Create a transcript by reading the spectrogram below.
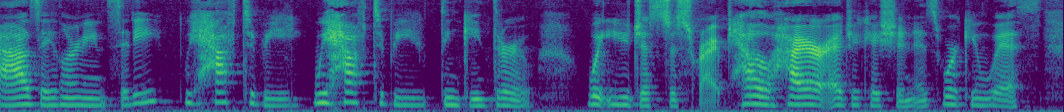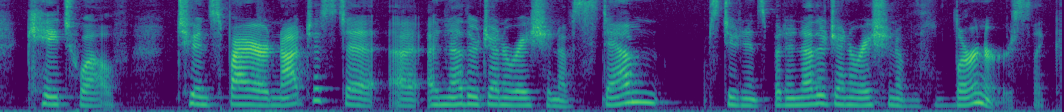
as a learning city, we have to be we have to be thinking through what you just described, how higher education is working with K-12 to inspire not just a, a, another generation of STEM students, but another generation of learners. Like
